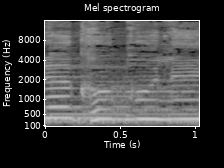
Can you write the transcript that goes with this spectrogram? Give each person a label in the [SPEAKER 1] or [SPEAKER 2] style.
[SPEAKER 1] रघुकुले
